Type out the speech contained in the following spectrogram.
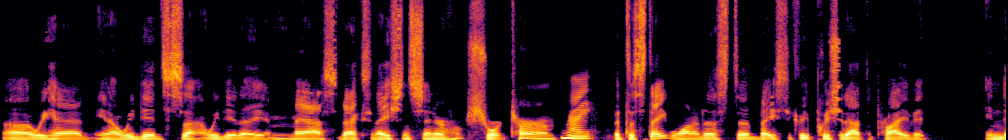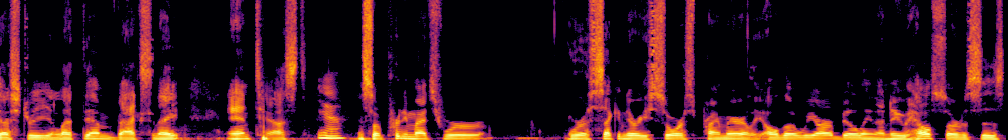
Uh, we had, you know, we did some, we did a mass vaccination center short term, right? But the state wanted us to basically push it out to private industry and let them vaccinate and test. Yeah. And so pretty much we're we're a secondary source primarily, although we are building a new health services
